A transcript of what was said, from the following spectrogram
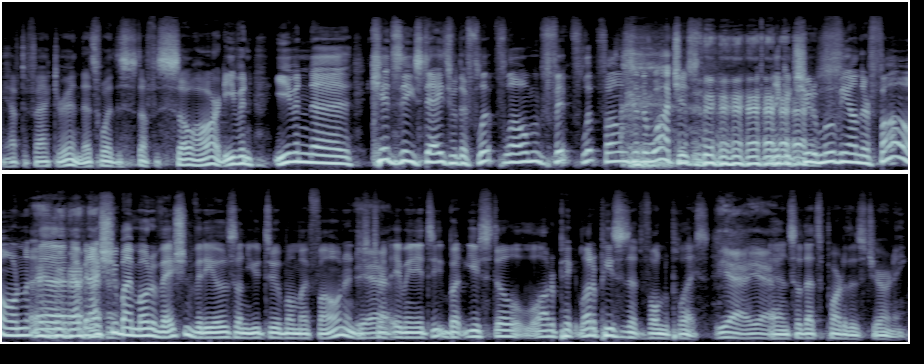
you have to factor in. That's why this stuff is so hard. Even even uh, kids these days with their flip phone, flip, flip phones and their watches, they can shoot a movie on their phone. Uh, I mean, I shoot my motivation videos on YouTube on my phone, and just Yeah. try, I mean, it's but you still a lot of pick, a lot of pieces have to fall into place. Yeah, yeah. And so that's part of this journey.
